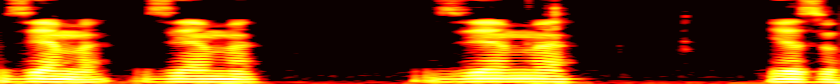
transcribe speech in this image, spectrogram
Zjemy, zjemy, zjemy. Jezu.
